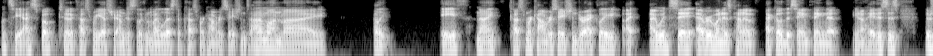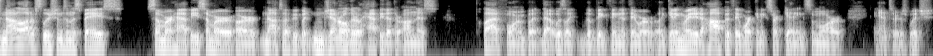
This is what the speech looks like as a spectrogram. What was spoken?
let's see i spoke to a customer yesterday. I'm just looking at my list of customer conversations. I'm on my probably eighth, ninth customer conversation directly, I, I would say everyone has kind of echoed the same thing that, you know, hey, this is, there's not a lot of solutions in the space. Some are happy, some are, are not so happy, but in general, they're happy that they're on this platform. But that was like the big thing that they were like getting ready to hop if they weren't going to start getting some more answers, which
